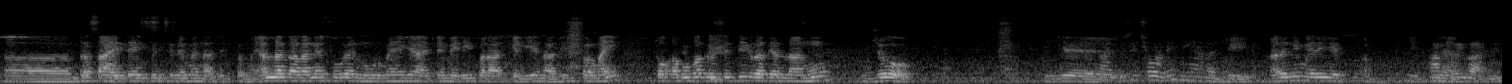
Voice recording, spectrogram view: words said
दस आयतें इस सिलसिले में नाजिल फरमाई। अल्लाह ताला ने सूरह नूर में ये आयतें मेरी बरात के लिए नाजिल फरमाई। तो अबू बकर सिद्दीक रज़ी अल्लाह जो ये उसे छोड़ दें नहीं आ रहा जी। अरे नहीं मेरी ये हाँ कोई बात नहीं।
